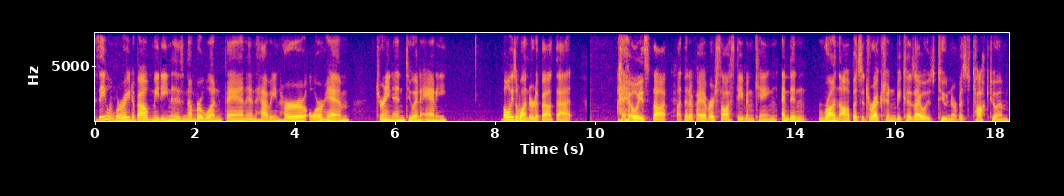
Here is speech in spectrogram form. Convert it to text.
Is he worried about meeting his number one fan and having her or him turning into an Annie? I've always wondered about that. I always thought that if I ever saw Stephen King and didn't run the opposite direction because I was too nervous to talk to him,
